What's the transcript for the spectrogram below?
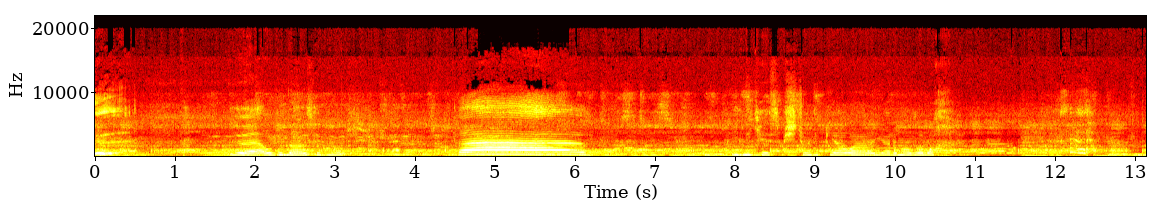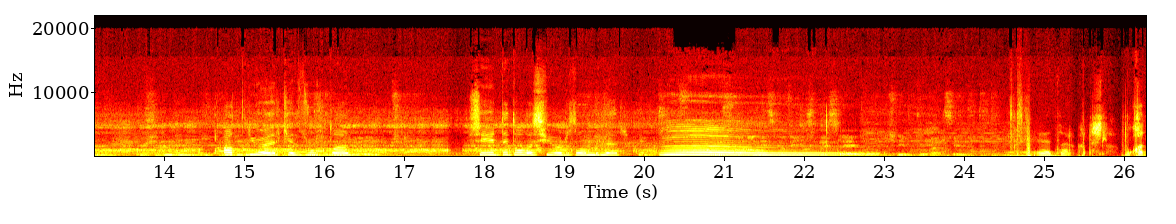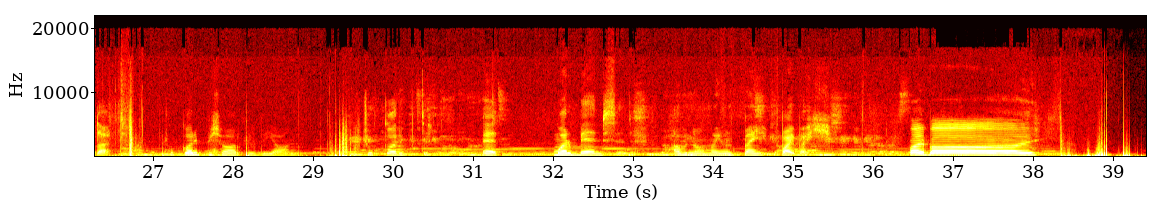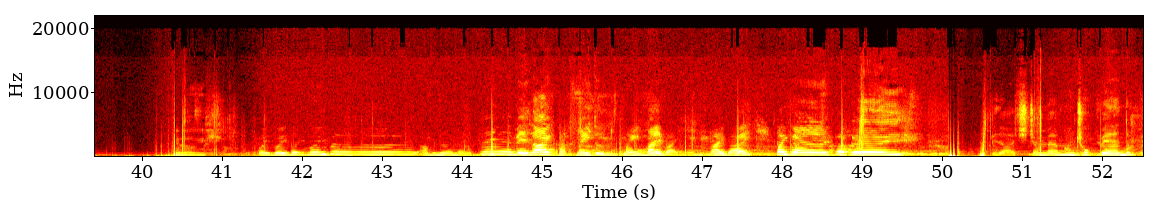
Ee, o da dans ediyor. Kesmiş çocuk ya var yaramaza bak. Atlıyor herkes ruhlar. Şehirde dolaşıyor zombiler. Evet arkadaşlar bu kadar. Çok garip bir şarkıydı yani. Çok garipti. Evet. Umarım beğenmişsinizdir. Abone olmayı unutmayın. Bay bay. Bay bay. Bay bay bay bay bay. Abone olmayı ve like atmayı da unutmayın. Bay bay. Bay bay. Bay bay. Bay bay. Bir daha açacağım. Ben bunu çok beğendim.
